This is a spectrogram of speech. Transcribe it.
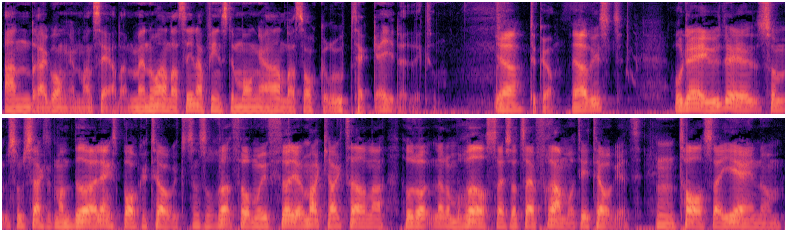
andra gången man ser den. Men å andra sidan finns det många andra saker att upptäcka i det. Liksom, ja, tycker jag. Ja visst. Och det är ju det som, som sagt att man börjar längst bak i tåget och sen så får man ju följa de här karaktärerna hur de, när de rör sig så att säga framåt i tåget. Mm. Tar sig igenom,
